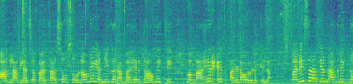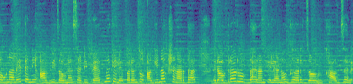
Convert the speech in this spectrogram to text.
आग लागल्याचं कळता सौ सोनवणे यांनी घराबाहेर धाव घेतली व बाहेर येत आरडाओरड केला. परिसरातील नागरिक धावून आले. त्यांनी आग विझवण्यासाठी प्रयत्न केले परंतु आगीनं क्षणार्धात रौद्र रूप धारण केल्यानं घर जळून खाक झाले.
